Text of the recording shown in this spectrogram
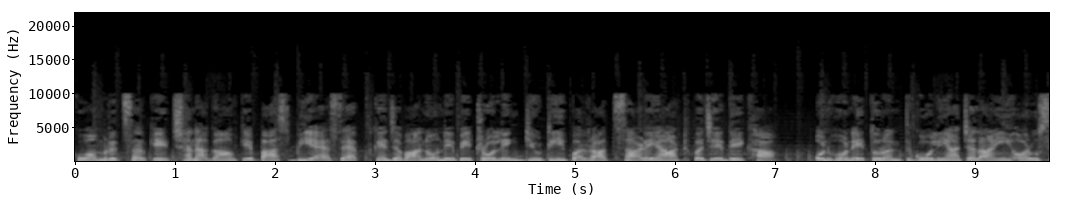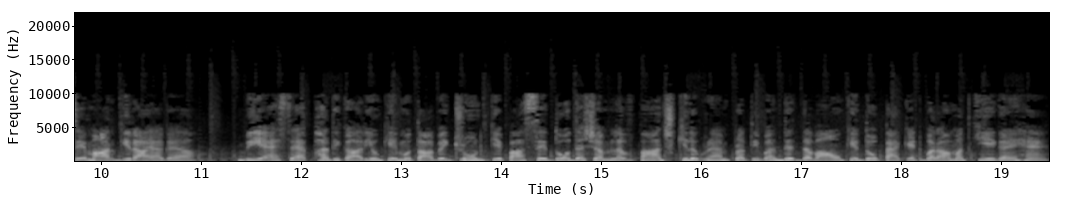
को अमृतसर के छना गाँव के पास बीएसएफ के जवानों ने पेट्रोलिंग ड्यूटी पर रात साढ़े आठ बजे देखा। उन्होंने तुरंत गोलियाँ चलाई और उसे मार गिराया गया। बीएसएफ अधिकारियों के मुताबिक ड्रोन के पास से दो दशमलव पाँच किलोग्राम प्रतिबंधित दवाओं के दो पैकेट बरामद किए गए हैं।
